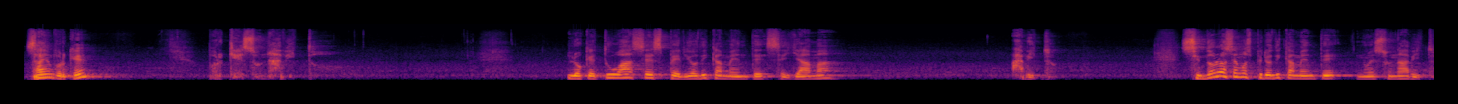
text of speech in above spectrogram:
¿Saben por qué? Porque es un hábito. Lo que tú haces periódicamente se llama hábito. Si no lo hacemos periódicamente, no es un hábito.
